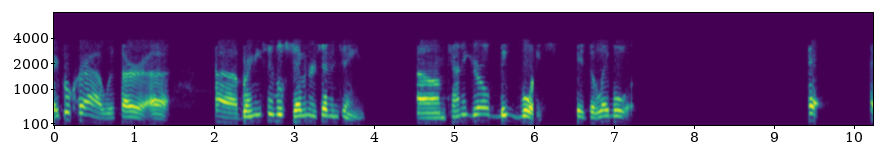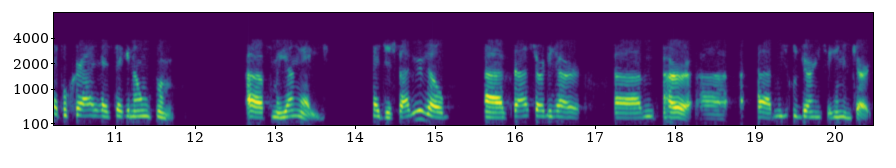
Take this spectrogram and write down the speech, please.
April Kry with her uh, uh, brand single, 7 or 17. Um, Tiny Girl, Big Voice. It's a label April Kry has taken on from uh, from a young age. At just five years old, uh, Kry started her um, her uh, uh, musical journey singing in church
